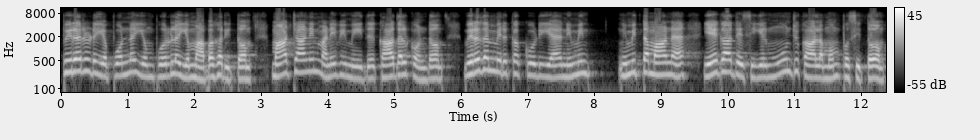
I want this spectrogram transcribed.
பிறருடைய பொன்னையும் பொருளையும் அபகரித்தோம். மாற்றானின் மனைவி மீது காதல் கொண்டோம். விரதம் இருக்கக்கூடிய நிமி நிமித்தமான ஏகாதசியில் மூன்று காலமும் புசித்தோம்.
